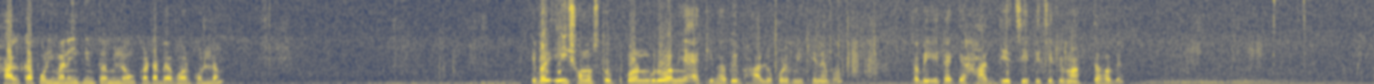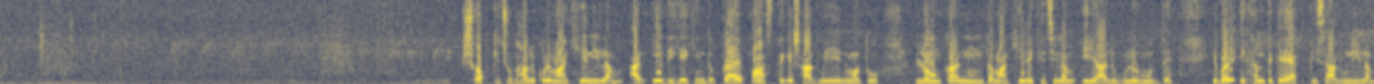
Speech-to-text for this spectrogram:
হালকা পরিমাণেই কিন্তু আমি লঙ্কাটা ব্যবহার করলাম। এবার এই সমস্ত উপকরণগুলো আমি একইভাবে ভালো করে মেখে নেব। তবে এটাকে হাত দিয়ে চেপে চেপে মাখতে হবে। সব কিছু ভালো করে মাখিয়ে নিলাম। আর এদিকে কিন্তু প্রায় পাঁচ থেকে সাত মিনিট মতো লঙ্কা, নুনটা মাখিয়ে রেখেছিলাম এই আলুগুলোর মধ্যে। এবার এখান থেকে এক পিস আলু নিলাম।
